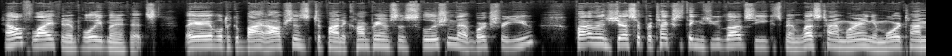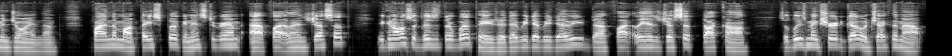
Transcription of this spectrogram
health, life, and employee benefits. They are able to combine options to find a comprehensive solution that works for you. Flatlands Jessup protects the things you love so you can spend less time worrying and more time enjoying them. Find them on Facebook and Instagram at Flatlands Jessup. You can also visit their webpage at www.flatlandsjessup.com. So please make sure to go and check them out.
